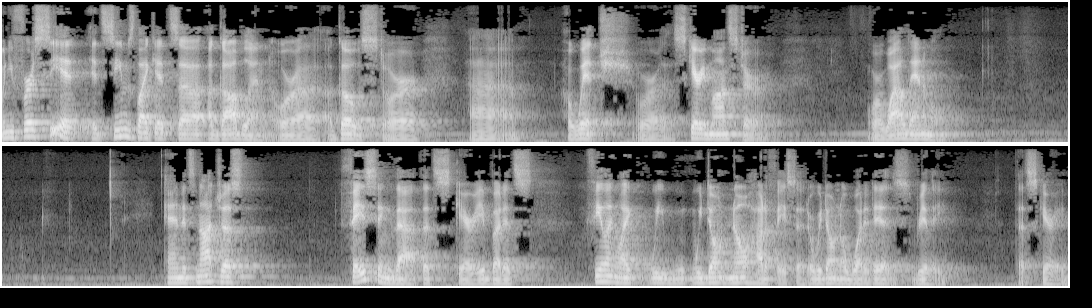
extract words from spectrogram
when you first see it, it seems like it's a, a goblin or a, a ghost or uh, a witch or a scary monster or a wild animal. And it's not just facing that that's scary, but it's feeling like we we don't know how to face it or we don't know what it is really that's scary.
